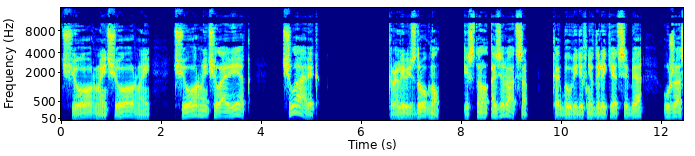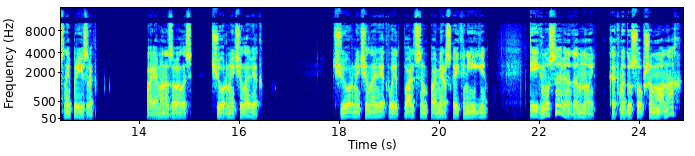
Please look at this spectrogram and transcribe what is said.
Черный, черный, черный человек, человек. Королевич вздрогнул и стал озираться, как бы увидев невдалеке от себя ужасный призрак. Поэма называлась «Черный человек». Черный человек водит пальцем по мерзкой книге, и гнусавя надо мной, как над усопшим монах,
